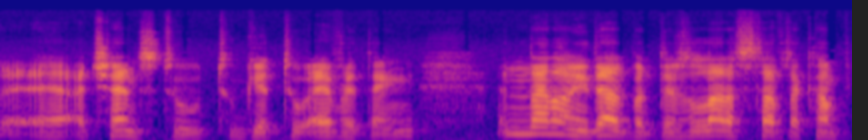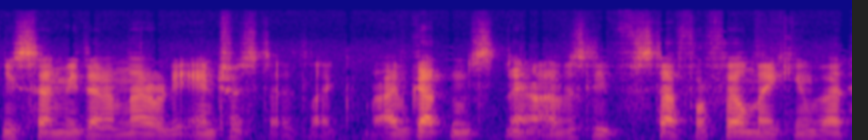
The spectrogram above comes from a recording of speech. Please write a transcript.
uh, a chance to to get to everything. And not only that, but there's a lot of stuff that companies send me that I'm not really interested. Like I've gotten, you know, obviously stuff for filmmaking, but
